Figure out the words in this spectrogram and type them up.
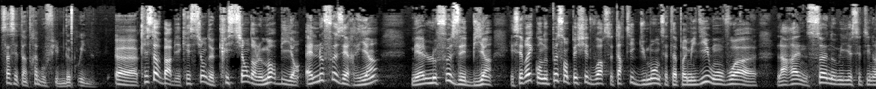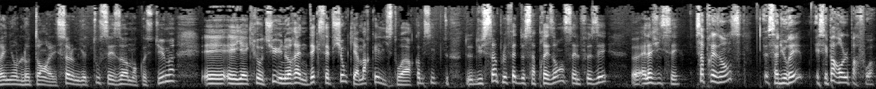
Ça, c'est un très beau film, The Queen. Euh, Christophe Barbier, question de Christian dans le Morbihan. Elle ne faisait rien, mais elle le faisait bien. Et c'est vrai qu'on ne peut s'empêcher de voir cet article du Monde cet après-midi où on voit euh, la reine seule au milieu, c'est une réunion de l'OTAN, elle est seule au milieu de tous ces hommes en costume, et, il y a écrit au-dessus une reine d'exception qui a marqué l'histoire, comme si du simple fait de sa présence, elle faisait, euh, elle agissait. Sa présence, sa durée et ses paroles parfois.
